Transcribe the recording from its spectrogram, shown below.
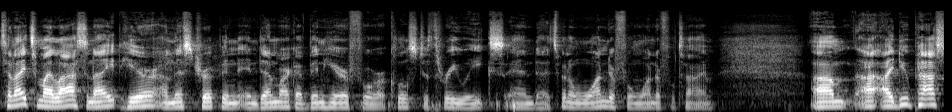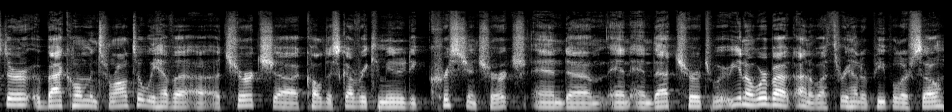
tonight's my last night here on this trip in in Denmark. I've been here for close to three weeks, and uh, it's been a wonderful, wonderful time. Um, I, I, do pastor back home in Toronto. We have a, a church uh, called Discovery Community Christian Church, and um, and and that church, we, you know, we're about I don't know about 300 people or so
